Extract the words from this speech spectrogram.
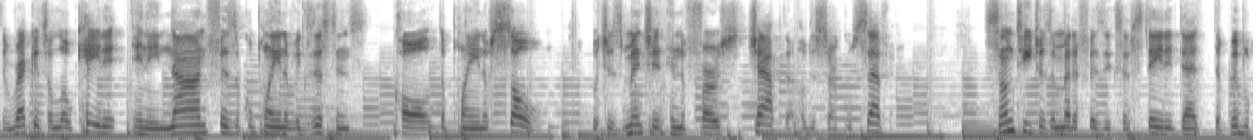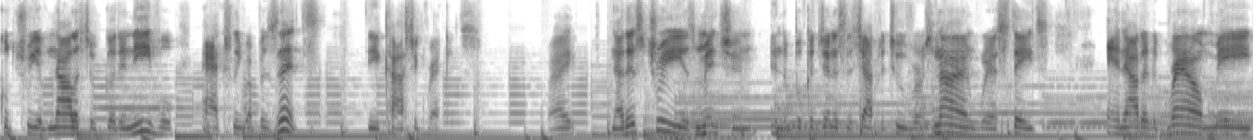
The records are located in a non physical plane of existence called the plane of soul, which is mentioned in the first chapter of the Circle Seven. Some teachers of metaphysics have stated that the biblical tree of knowledge of good and evil actually represents the Akashic records. Right? Now, this tree is mentioned in the book of Genesis, chapter 2, verse 9, where it states, And out of the ground made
